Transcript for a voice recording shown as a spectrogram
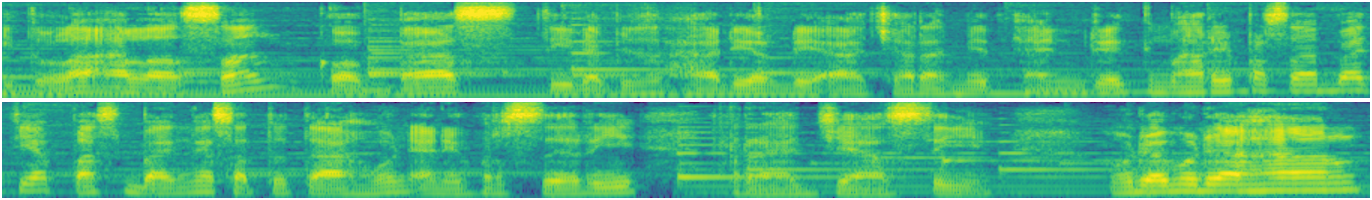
Itulah alasan Kobas tidak bisa hadir di acara Meet and Greet kemarin persahabat ya pas banget satu tahun anniversary Rajasi. Mudah-mudahan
